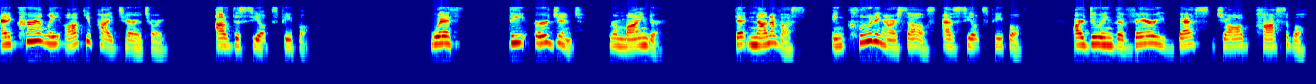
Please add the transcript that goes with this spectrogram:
and currently occupied territory of the Syilx people. With the urgent reminder that none of us, including ourselves as Syilx people, are doing the very best job possible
